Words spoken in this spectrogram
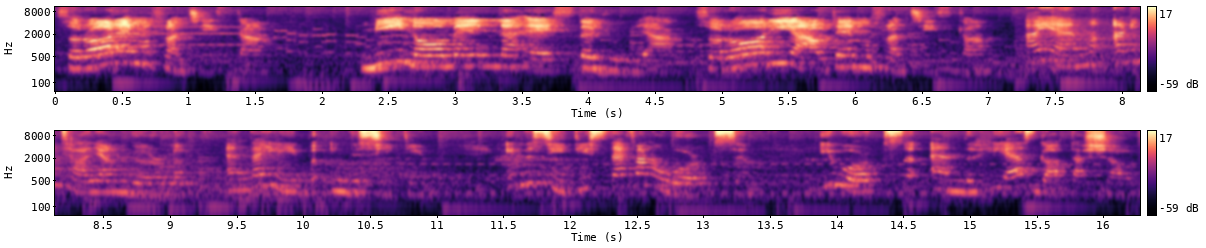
sororem Francesca. Mi nomen est Julia, sorori autem Francisca. I am an Italian girl and I live in the city. In the city, Stefano works. He works and he has got a shop.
